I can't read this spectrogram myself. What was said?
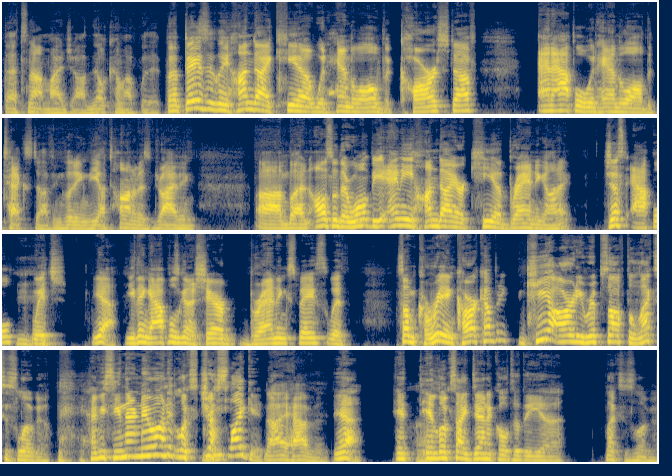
That's not my job. They'll come up with it. But basically, Hyundai Kia would handle all the car stuff, and Apple would handle all the tech stuff, including the autonomous driving. Um, but also, there won't be any Hyundai or Kia branding on it, just Apple, which, yeah, you think Apple's going to share branding space with some Korean car company? Kia already rips off the Lexus logo. Have you seen their new one? It looks just like it. No, I haven't. Yeah, it, it looks identical to the uh, Lexus logo.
